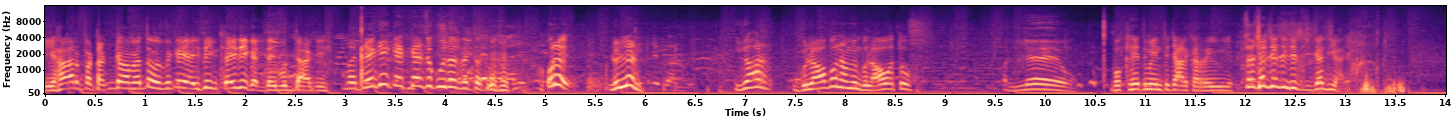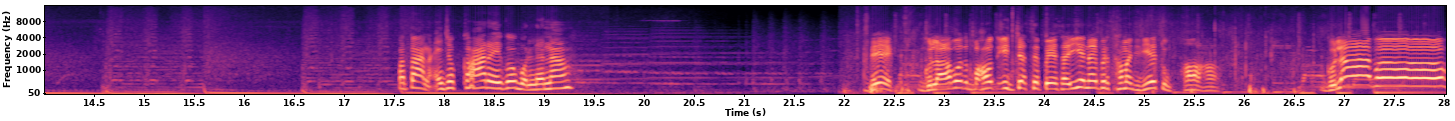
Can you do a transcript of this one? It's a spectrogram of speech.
यार पटक्का में तो उसके ऐसी तैसी कर दी बुड्ढा की। देखी कि कैसे कूदा सकता तू। अरे लुल्लन। यार गुलाबो ना हमें बुलाओ तो। ले वो खेत में इंतज़ार कर रही हुई है। चल चल जल्दी जल्दी जल्दी आ जा। पता नहीं जो कहाँ रहे को बोल ना। देख गुलाबो तो बहुत इज़्ज़त से पेश आई है ना फिर समझ लिए तू? हाँ हाँ। गुलाबो!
